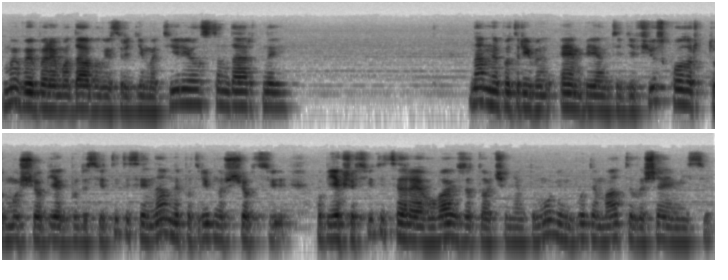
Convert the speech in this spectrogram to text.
Ми виберемо W3D Material стандартний. Нам не потрібен Ambient Diffuse Color, тому що об'єкт буде світитися, і нам не потрібно, щоб об'єкт, що світиться, реагував з оточенням, тому він буде мати лише емісію.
